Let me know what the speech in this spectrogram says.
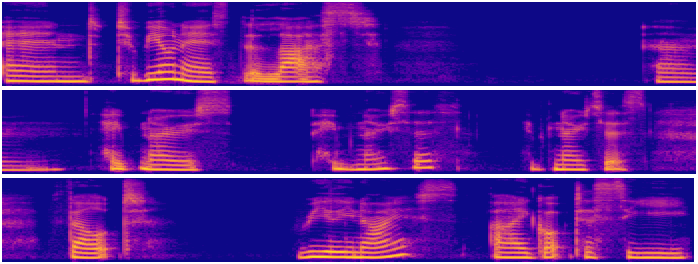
And to be honest, the last um, hypnosis, hypnosis, hypnosis felt really nice. I got to see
